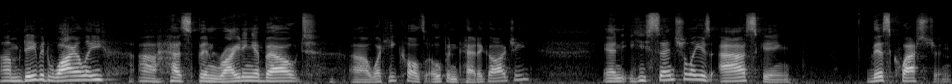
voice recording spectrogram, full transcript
Um, David Wiley uh, has been writing about uh, what he calls open pedagogy, and he essentially is asking this question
